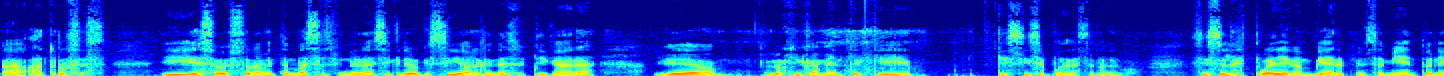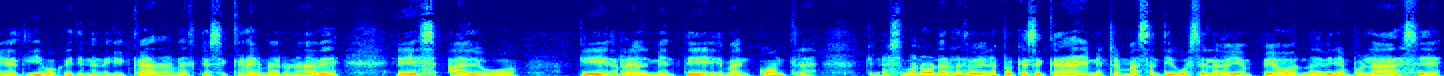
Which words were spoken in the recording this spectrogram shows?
atroces. Y eso es solamente en base a su ignorancia. Creo que si alguien les explicara, eh, lógicamente que, que sí se puede hacer algo. Si se les puede cambiar el pensamiento negativo que tienen de que cada vez que se cae una aeronave es algo que realmente va en contra. Que no se van a volar los aviones porque se caen, mientras más antiguo es el avión, peor, no deberían volarse,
